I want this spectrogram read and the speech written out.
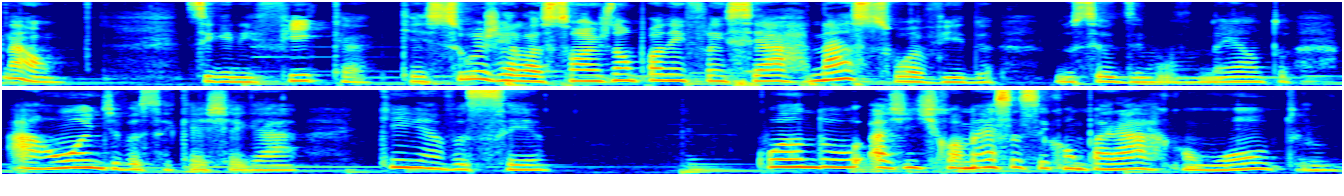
Não. Significa que as suas relações não podem influenciar na sua vida, no seu desenvolvimento, aonde você quer chegar, quem é você. Quando a gente começa a se comparar com o outro,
